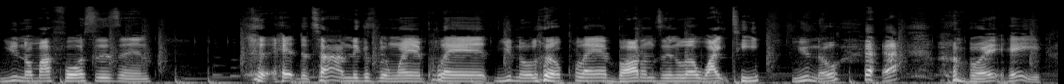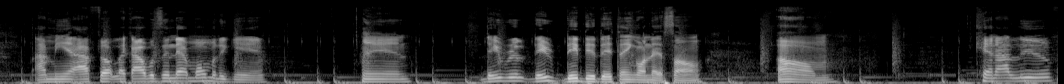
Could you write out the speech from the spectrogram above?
you know, my forces and at the time niggas been wearing plaid, you know, little plaid bottoms and little white tee, you know. but hey, I mean, I felt like I was in that moment again. And they really they they did their thing on that song. Um Can I Live?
